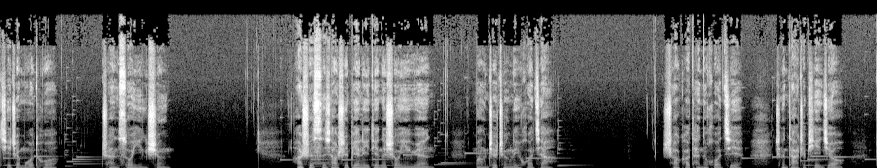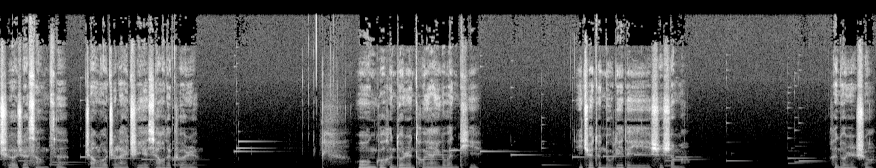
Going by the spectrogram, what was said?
骑着摩托穿梭营生；二十四小时便利店的收银员忙着整理货架；烧烤摊的伙计正打着啤酒，扯着嗓子张罗着来吃夜宵的客人。我问过很多人同样一个问题：你觉得努力的意义是什么？很多人说，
